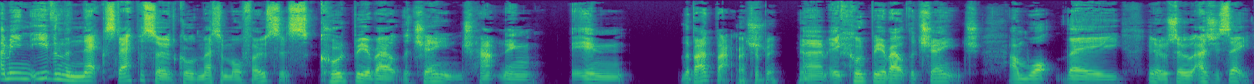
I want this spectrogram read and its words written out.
I mean, even the next episode called Metamorphosis could be about the change happening in the Bad Batch. That could be. Yeah. Um, it could be about the change and what they, you know, so as you say,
